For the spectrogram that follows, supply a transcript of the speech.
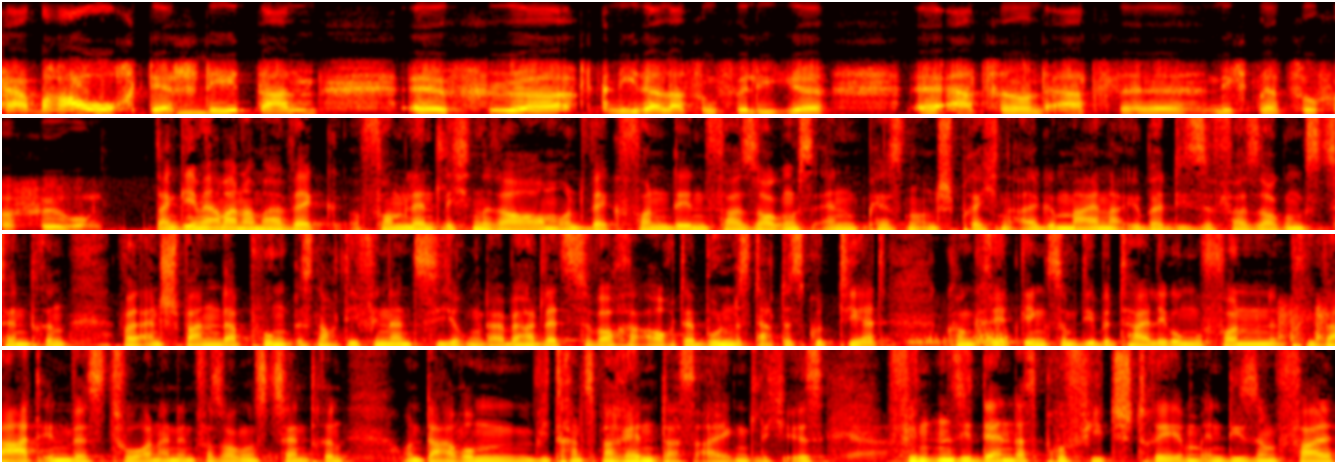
verbraucht. Der hm. steht dann äh, für niederlassungswillige äh, Ärztinnen und Ärzte nicht mehr zur Verfügung. Dann gehen wir aber nochmal weg vom ländlichen Raum und weg von den Versorgungsengpässen und sprechen allgemeiner über diese Versorgungszentren, weil ein spannender Punkt ist noch die Finanzierung. Dabei hat letzte Woche auch der Bundestag diskutiert. Konkret ging es um die Beteiligung von Privatinvestoren an den Versorgungszentren und darum, wie transparent das eigentlich ist. Finden Sie denn, dass Profitstreben in diesem Fall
